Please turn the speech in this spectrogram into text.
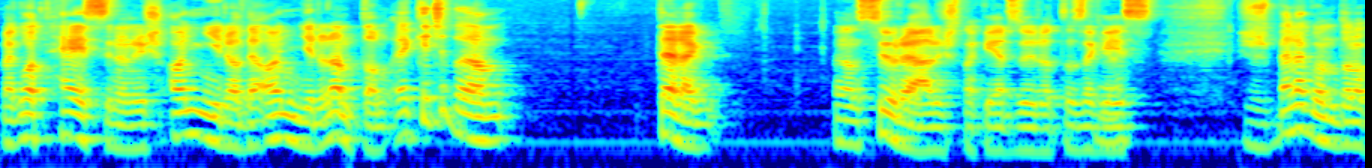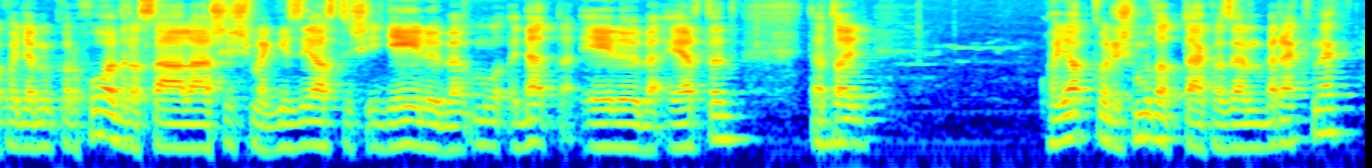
meg ott helyszínen is annyira, de annyira, nem tudom, egy kicsit olyan tényleg olyan szürreálisnak érződött az egész. És most belegondolok, hogy amikor holdra szállás is, meg izé, azt is így élőbe, ne, élőbe, érted? Tehát, hogy, hogy akkor is mutatták az embereknek,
